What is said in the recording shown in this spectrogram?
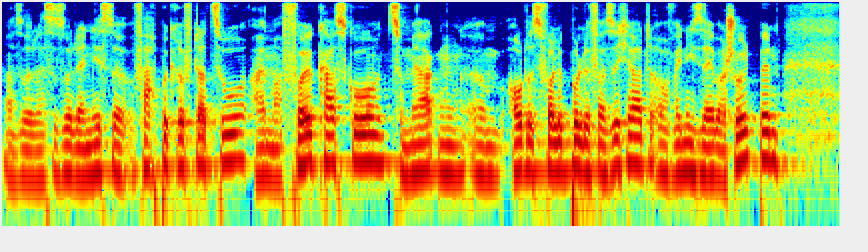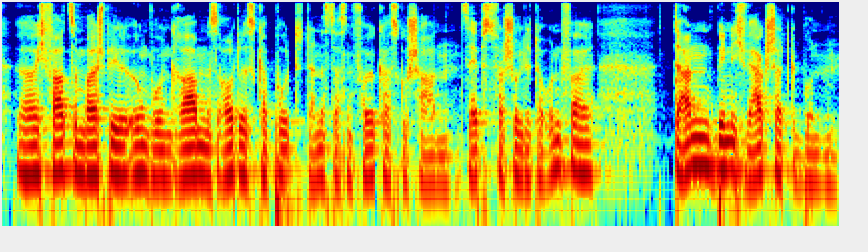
also das ist so der nächste Fachbegriff dazu, einmal Vollkasko, zu merken, ähm, Auto ist volle Pulle versichert, auch wenn ich selber schuld bin. Äh, ich fahre zum Beispiel irgendwo in Graben, das Auto ist kaputt, dann ist das ein Vollkaskoschaden, selbstverschuldeter Unfall. Dann bin ich werkstattgebunden.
